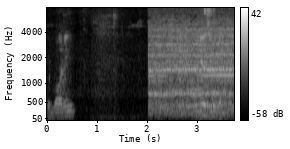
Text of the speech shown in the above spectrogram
गुड मॉर्निंग वीडियो शुरू करते हैं।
